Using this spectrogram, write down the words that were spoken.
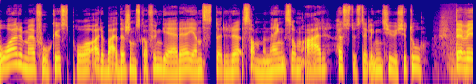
år, med fokus på arbeider som skal fungere i en større sammenheng, som er Høstutstillingen 2022. Det vi,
